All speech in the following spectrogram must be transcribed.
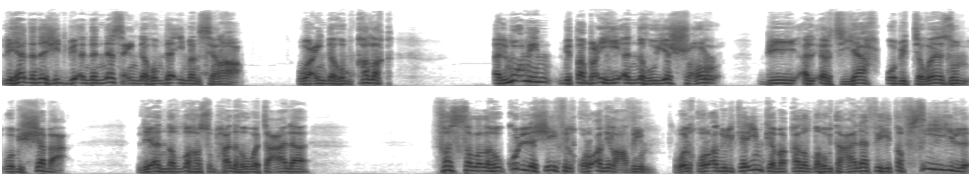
لهذا نجد بأن الناس عندهم دائما صراع وعندهم قلق المؤمن بطبعه أنه يشعر بالارتياح وبالتوازن وبالشبع لأن الله سبحانه وتعالى فصل له كل شيء في القرآن العظيم والقرآن الكريم كما قال الله تعالى فيه تفصيل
